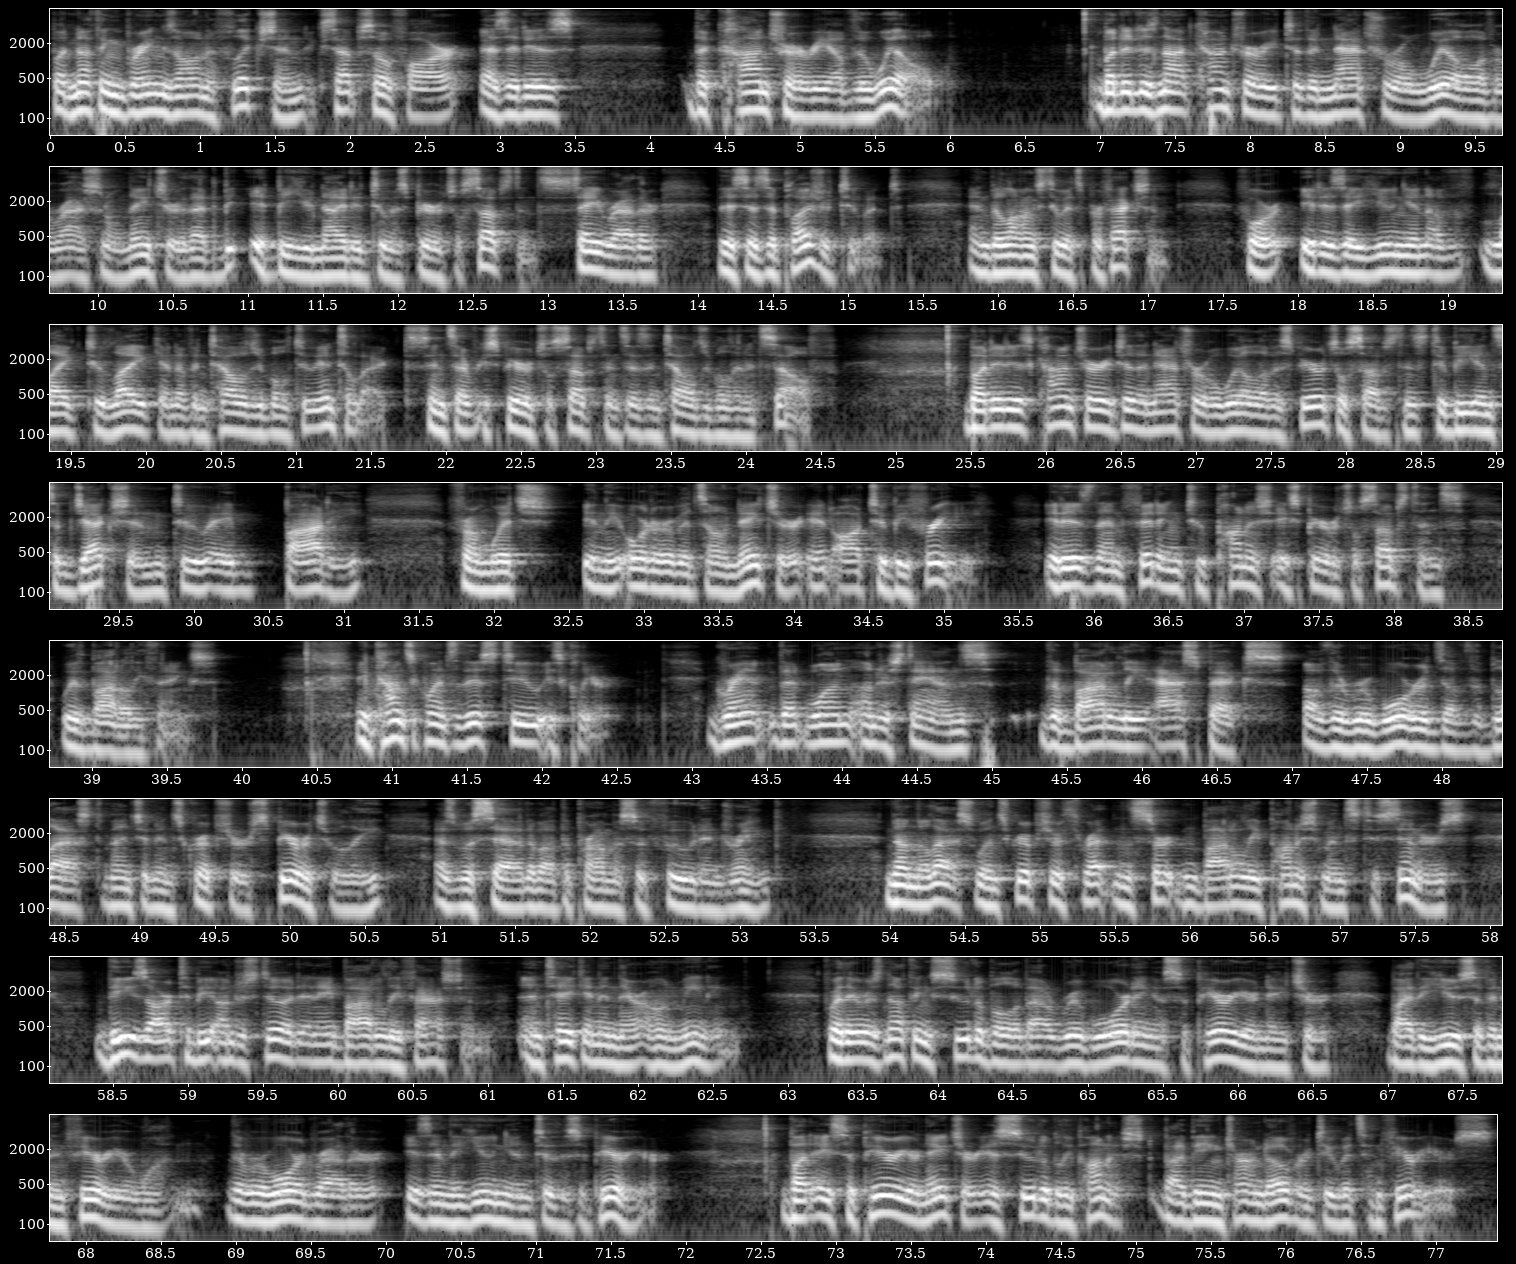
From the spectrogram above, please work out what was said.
But nothing brings on affliction except so far as it is the contrary of the will. But it is not contrary to the natural will of a rational nature that it be united to a spiritual substance. Say rather, this is a pleasure to it, and belongs to its perfection. For it is a union of like to like and of intelligible to intellect, since every spiritual substance is intelligible in itself. But it is contrary to the natural will of a spiritual substance to be in subjection to a body from which, in the order of its own nature, it ought to be free. It is then fitting to punish a spiritual substance with bodily things. In consequence, this too is clear. Grant that one understands the bodily aspects of the rewards of the blessed mentioned in Scripture spiritually, as was said about the promise of food and drink. Nonetheless, when Scripture threatens certain bodily punishments to sinners, these are to be understood in a bodily fashion and taken in their own meaning. For there is nothing suitable about rewarding a superior nature by the use of an inferior one. The reward, rather, is in the union to the superior. But a superior nature is suitably punished by being turned over to its inferiors.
